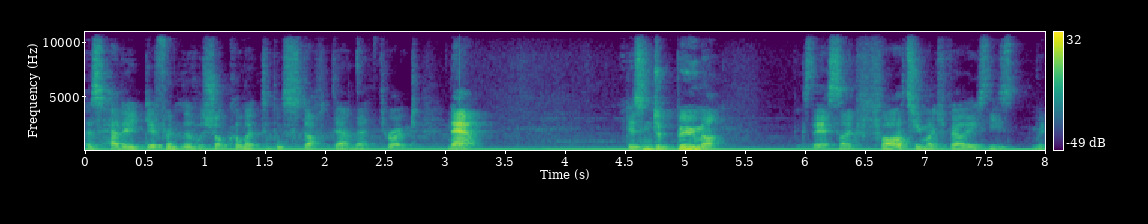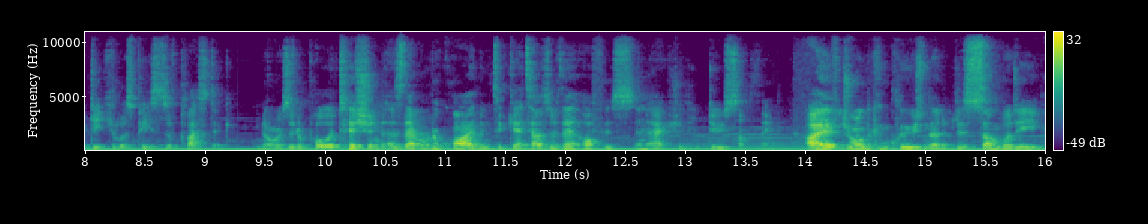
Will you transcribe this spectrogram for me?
has had a different Little Shop collectible stuffed down their throat. Now, it isn't a boomer, because they assign far too much value to these ridiculous pieces of plastic. Nor is it a politician, as that would require them to get out of their office and actually do something. I have drawn the conclusion that it is somebody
